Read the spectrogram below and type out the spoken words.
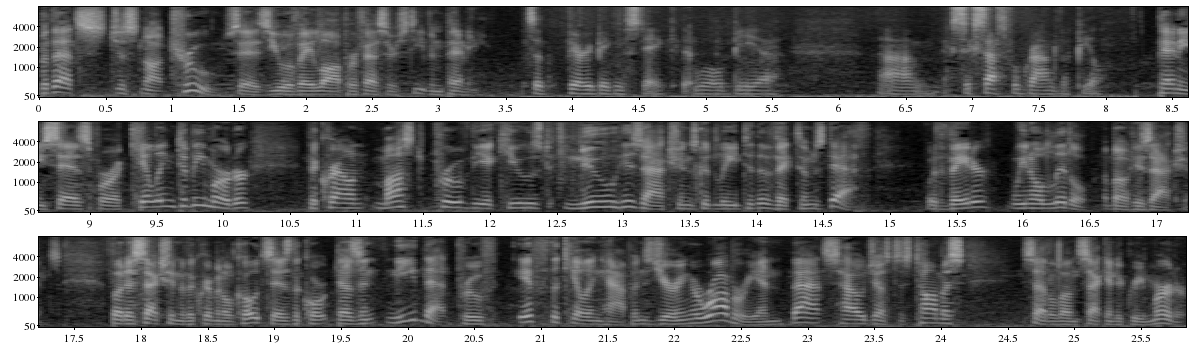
But that's just not true, says U of A law professor Stephen Penney. It's a very big mistake that will be a, um, a successful ground of appeal. Penney says for a killing to be murder, the Crown must prove the accused knew his actions could lead to the victim's death. With Vader, we know little about his actions. But a section of the Criminal Code says the court doesn't need that proof if the killing happens during a robbery, and that's how Justice Thomas settled on second degree murder.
